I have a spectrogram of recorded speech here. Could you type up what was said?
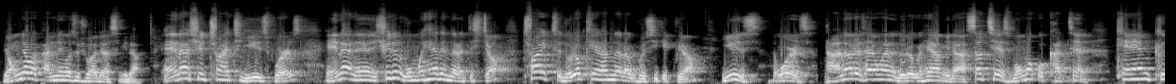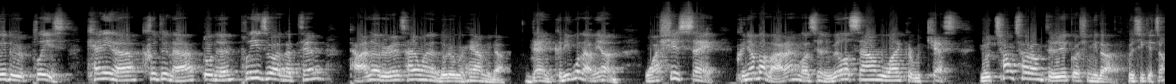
명령을 받는 것을 좋아하지 않습니다. Anna should try to use words. Anna는 should는 뭐뭐 해야 된다는 뜻이죠. Try to 노력해야 한다라고 볼 수 있겠고요. Use words 단어를 사용하는 노력을 해야 합니다. Such as 뭐뭐고 같은 can, could, or please. can이나 could나 또는 please와 같은 단어를 사용하는 노력을 해야 합니다. Then 그리고 나면 what she say 그녀가 말한 것은 will sound like a request 요청처럼 들릴 것입니다. 볼 수 있겠죠?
